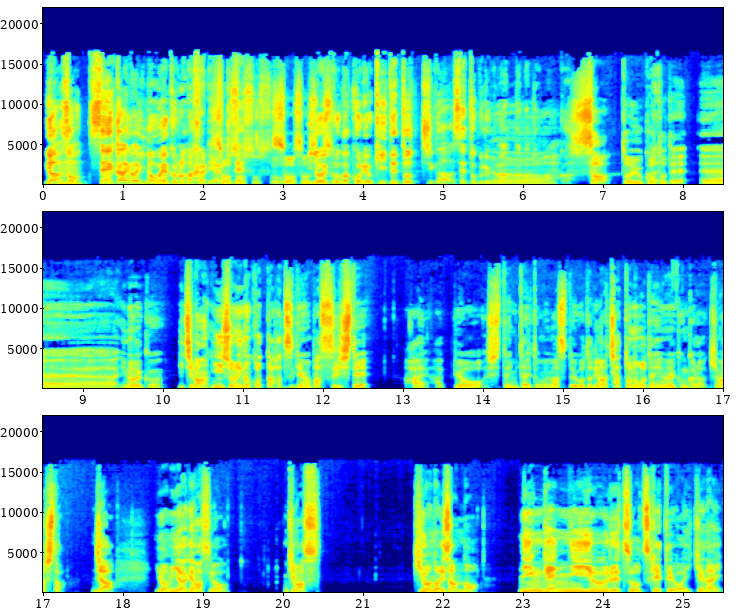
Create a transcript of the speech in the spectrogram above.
でしょうね。いや、そう。正解は井上君の中にあそうきねそうそう。そう。そうそう井上君がこれを聞いてどっちが説得力があったかと思うか。さあということで、えー井上君一番印象に残った発言を抜粋してはい発表してみたいと思います。ということで今チャットの方で井上君から来ました。じゃあ読み上げますよ。いきます。清則さんの人間に優劣をつけてはいけない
